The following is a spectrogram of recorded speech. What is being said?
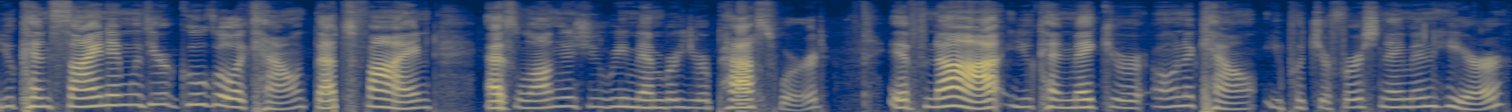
You can sign in with your Google account, that's fine, as long as you remember your password. If not, you can make your own account. You put your first name in here.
